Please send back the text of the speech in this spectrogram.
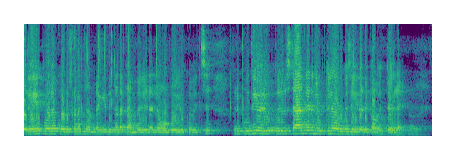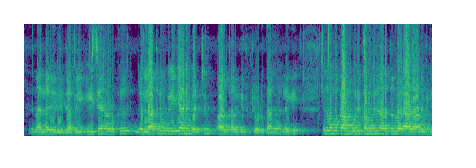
ഒരേപോലെ കൊടുക്കണം എന്നുണ്ടെങ്കിൽ നിങ്ങളുടെ കമ്പനിയുടെ ലോഗോയും ഒക്കെ വെച്ച് ഒരു പുതിയൊരു ഒരു സ്റ്റാൻഡേർഡ് ലുക്കിൽ നമുക്ക് ചെയ്തെടുക്കാൻ പറ്റും അല്ലേ? നല്ല രീതിയിൽ. അപ്പൊ ഈ കീച്ചെ നമുക്ക് എല്ലാത്തിനും ഉപയോഗിക്കാനും പറ്റും. ആൾക്കാർക്ക് ഗിഫ്റ്റ് കൊടുക്കാനും. അല്ലെങ്കിൽ നിങ്ങൾ ഒരു കമ്പനി നടത്തുന്ന ഒരാളാണെങ്കിൽ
